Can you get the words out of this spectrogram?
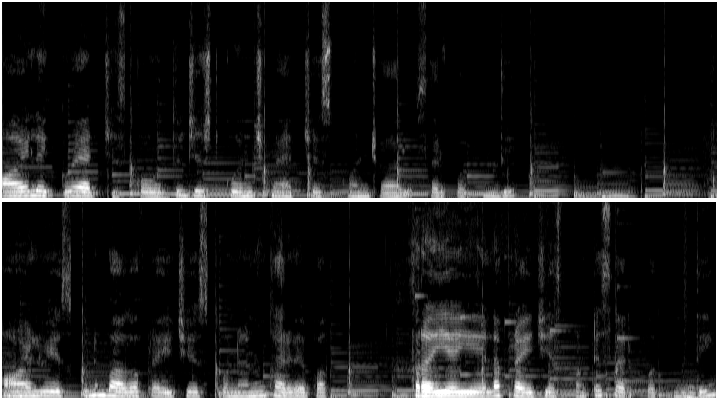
ఆయిల్ ఎక్కువ యాడ్ చేసుకోవద్దు. జస్ట్ కొంచెం యాడ్ చేసుకొని చాలు సరిపోతుంది. ఆయిల్ వేసుకుని బాగా ఫ్రై చేసుకున్నాను. కరివేపాకు ఫ్రై అయ్యేలా ఫ్రై చేసుకుంటే సరిపోతుంది.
